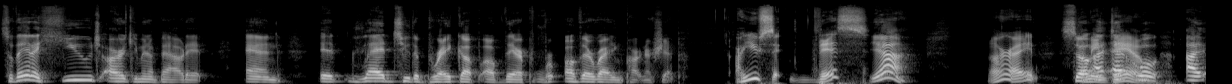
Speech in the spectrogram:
So they had a huge argument about it, and it led to the breakup of their of their writing partnership. Are you si- this? Yeah. All right. So I mean, damn. well, I,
